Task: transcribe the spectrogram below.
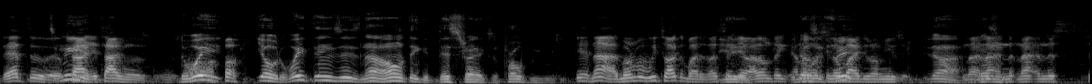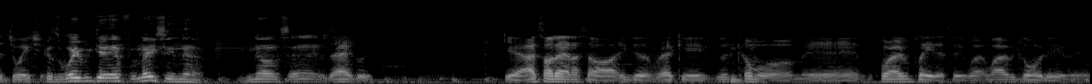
That too. To The me, time- timing was, was the way yo, the way things is now, I don't think a diss track's appropriate. yeah, nah. Remember we talked about this. I said, Yeah. yo, I don't think It I don't want doesn't to see nobody fit. do no music. Nah, Not, not, in- not in this situation. because the way we get information now, you know what I'm saying? Exactly. Yeah, I saw that and I saw oh, he did a record. Come on, man. Before I even played that, say why, why are we going there, man?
